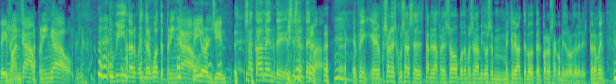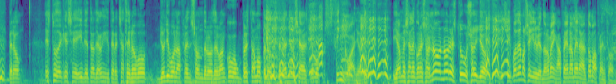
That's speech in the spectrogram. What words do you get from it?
Pay fans. Pringao, pringao. To be in the, in the water, pringao. Pay your engine. Exactamente, ese es el tema. En fin, son excusas eh, estar en la friendzone, podemos ser amigos, me creo ante lo de que el perro se ha comido los deberes. Pero ven, pero esto de que se ir detrás de alguien que te rechace de nuevo, yo llevo en la friendzone de los del banco con un préstamo, pero desde el año, o sea, llevo cinco años, ¿eh? Y ya me salen con eso, no, no eres tú, soy yo. Sí, sí, podemos seguir viéndolo, venga, fenomenal, toma friendzone.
